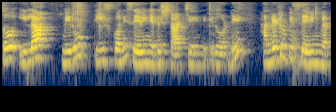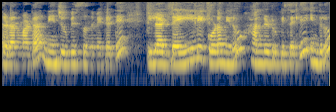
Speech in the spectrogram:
సో ఇలా మీరు తీసుకొని సేవింగ్ అయితే స్టార్ట్ చేయండి. ఇదిగోండి హండ్రెడ్ రూపీస్ సేవింగ్ మెథడ్ అనమాట నేను చూపిస్తుంది మీకైతే. ఇలా డైలీ కూడా మీరు హండ్రెడ్ రూపీస్ అయితే ఇందులో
